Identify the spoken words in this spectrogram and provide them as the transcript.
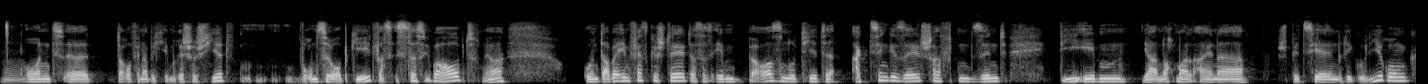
Mhm. Und äh, daraufhin habe ich eben recherchiert, worum es überhaupt geht, was ist das überhaupt, ja. Und dabei eben festgestellt, dass es eben börsennotierte Aktiengesellschaften sind, die eben ja nochmal einer speziellen Regulierung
